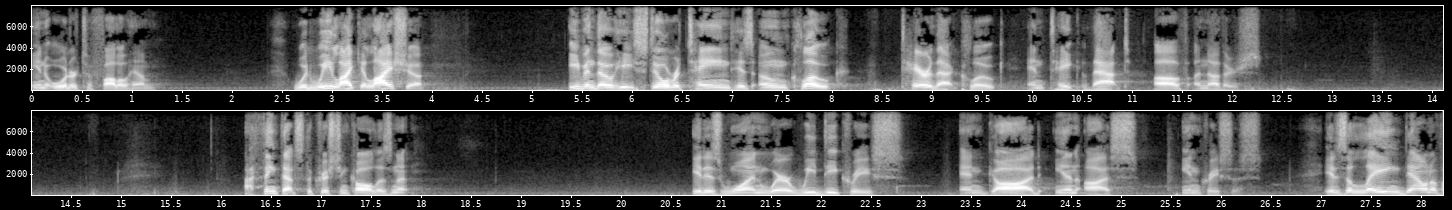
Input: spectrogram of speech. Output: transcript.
in order to follow him? Would we, like Elisha, even though he still retained his own cloak, tear that cloak and take that of another's? I think that's the Christian call, isn't it? It is one where we decrease and God in us increases. It is a laying down of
